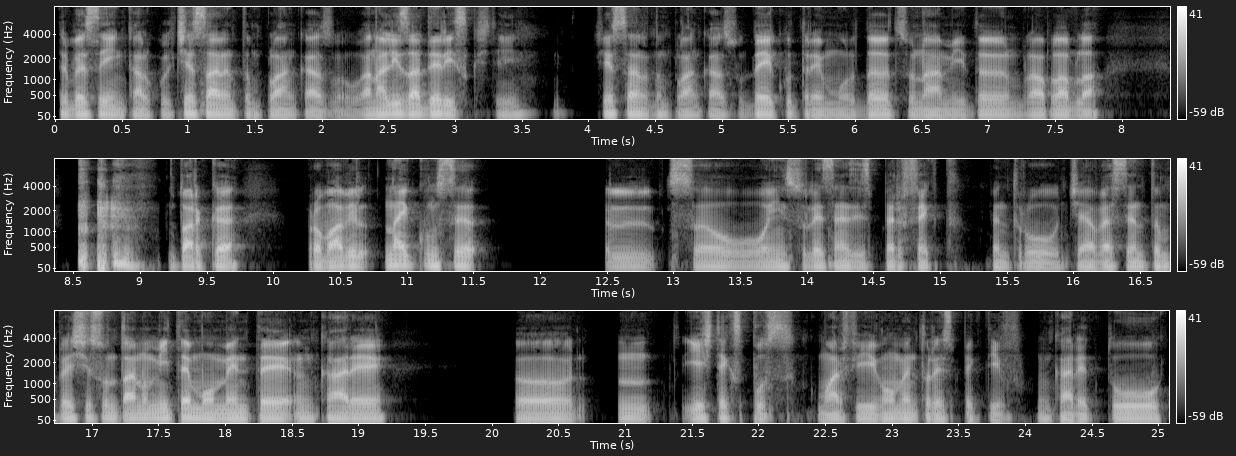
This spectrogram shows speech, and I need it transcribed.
Trebuie să iei în calcul ce s-ar întâmpla în cazul, analiza de risc, știi? Ce s-ar întâmpla în cazul de cutremur, de tsunami, de bla bla bla. Doar că probabil n-ai cum să să o insulezi, am zis, perfect pentru ce avea să se întâmple și sunt anumite momente în care uh, ești expus, cum ar fi momentul respectiv, în care tu,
